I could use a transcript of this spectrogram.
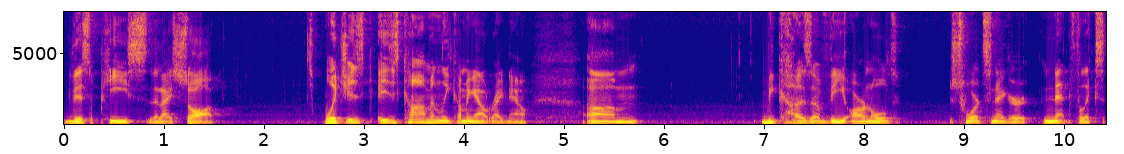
this piece that I saw, which is is commonly coming out right now. Um, because of the Arnold Schwarzenegger Netflix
